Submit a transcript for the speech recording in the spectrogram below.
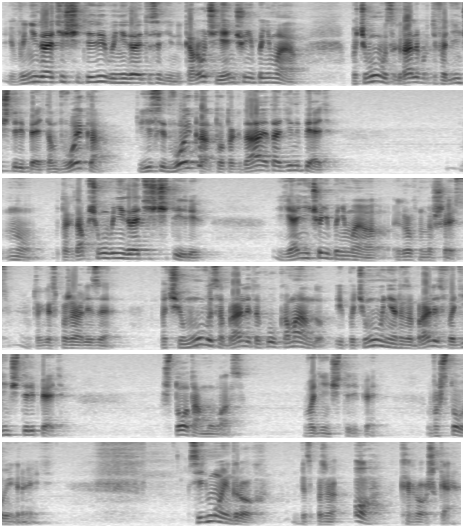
И вы не играете с 4, вы не играете с 1. Короче, я ничего не понимаю. Почему вы сыграли против 1, 4, 5? Там двойка? Если двойка, то тогда это 1 и 5. Ну, тогда почему вы не играете с 4? Я ничего не понимаю, игрок номер 6. Это госпожа Ализе. почему вы собрали такую команду и почему вы не разобрались в 1.4.5. Что там у вас в 1.4.5? Во что вы играете? Седьмой игрок, госпожа О, крошка.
